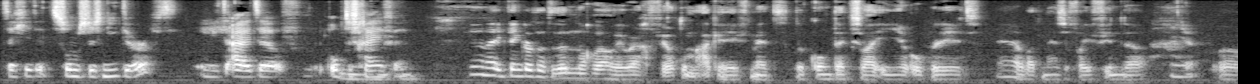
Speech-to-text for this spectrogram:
Dat je het soms dus niet durft niet te uiten of op te schrijven. Ja, nee, ik denk dat het dan nog wel heel erg veel te maken heeft met de context waarin je opereert. Ja, wat mensen van je vinden, Ja. eh,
